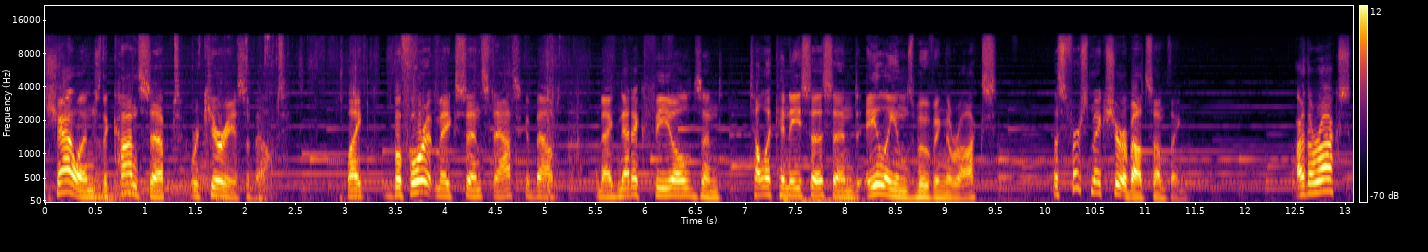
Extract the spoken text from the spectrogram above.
Challenge the concept we're curious about. Like, before it makes sense to ask about magnetic fields and telekinesis and aliens moving the rocks, let's first make sure about something. Are the rocks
